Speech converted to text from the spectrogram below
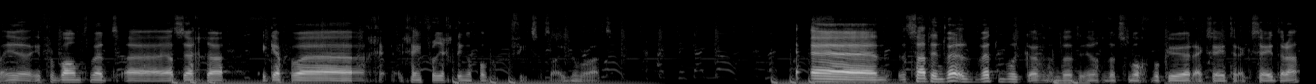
In, in verband met, eh zeggen, ik heb eh, ge- geen verrichtingen op de fiets of zo, ik noem maar wat. En het staat in het wet- het wetboek eh, dat, dat ze mogen bekeuren, et cetera, et cetera.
